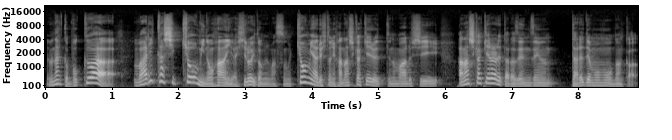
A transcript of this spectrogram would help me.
でもなんか僕はわりかし興味の範囲は広いと思います。その興味ある人に話しかけるっていうのもあるし話しかけられたら全然誰でももうなんか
